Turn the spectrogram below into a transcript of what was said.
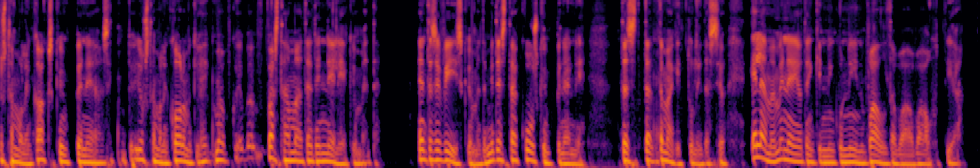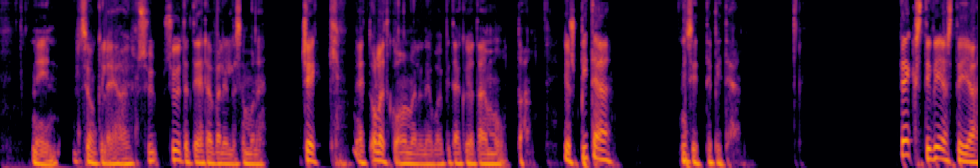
justhan mä olin 20 ja sitten justhan mä olin 30, hei, mä, vastahan mä täytin 40. Entä se 50? Miten tämä 60? Niin tässä, t- tämäkin tuli tässä jo. Elämä menee jotenkin niin, kuin niin valtavaa vauhtia. Niin se on kyllä ihan sy- syytä tehdä välillä semmoinen tsekki, että oletko onnellinen vai pitääkö jotain muuttaa. Jos pitää, niin sitten pitää. Tekstiviestejä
